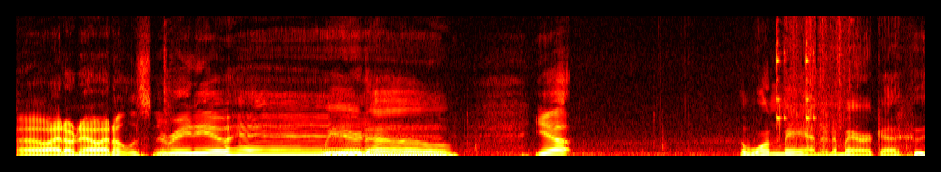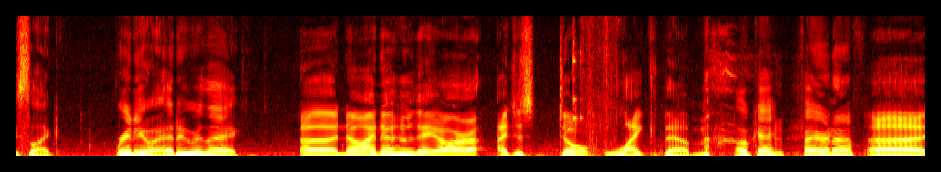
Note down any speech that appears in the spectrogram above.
Oh, I don't know. I don't listen to Radiohead. Weirdo. Yep. The one man in America who's like, Radiohead. Who are they? Uh, no, I know who they are. I just don't like them. Okay, fair enough. Uh,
